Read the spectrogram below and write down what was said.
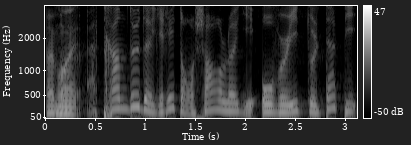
Un mo- Ouais. À 32 degrés, ton char, là, il est overheat tout le temps. Puis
